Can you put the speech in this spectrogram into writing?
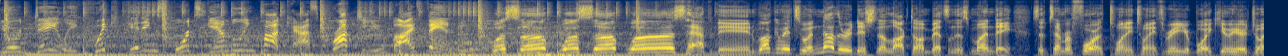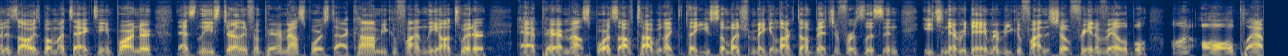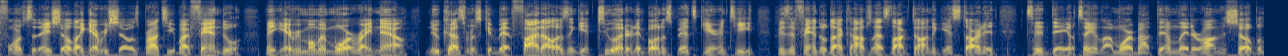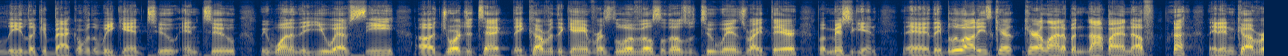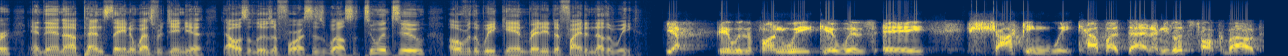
your daily quick hitting sports gambling podcast brought to you by FanDuel. What's up? What's up? What's happening? Welcome into another edition of Locked On Bets on this Monday, September 4th, 2023. Your boy Q here, joined as always by my tag team partner. That's Lee Sterling from ParamountSports.com. You can find Lee on Twitter at Paramount Sports. Off top, we'd like to thank you so much for making Locked On Bet your first listen each and every day. Remember, you can find the show free and available on all platforms. Today's show, like every show, is brought to you by FanDuel. Make every moment more. Right now, new customers can bet $5 and get 200 in bonus bets guaranteed. Visit FanDuel.com slash locked on to get started today. I'll tell you a lot more about them later on the show. But Lee, looking back over the weekend, two and two. We won in the UFC. Uh, Georgia Tech, they covered the game versus Louisville, so those were two wins right there. But Michigan, they, they blew out East Carolina, but not by enough. they didn't cover. And then uh, Penn State and West Virginia, that was a loser for us as well. So two and two over the weekend, ready to fight another week. Yep. It was a fun week. It was a shocking week. How about that? I mean, let's talk about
